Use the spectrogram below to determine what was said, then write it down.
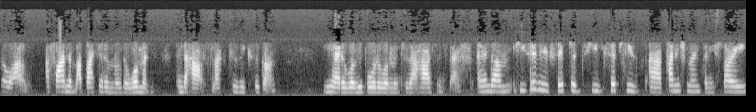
so I, I found him. I busted him with a woman in the house like two weeks ago. He had a wo- he brought a woman to the house and stuff. And um, he said he accepted he accepts his uh, punishment and he's sorry,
